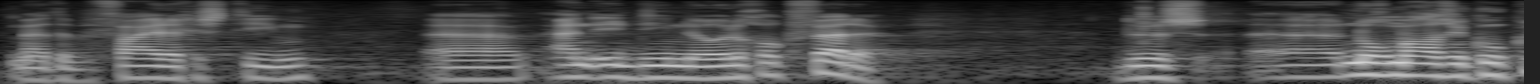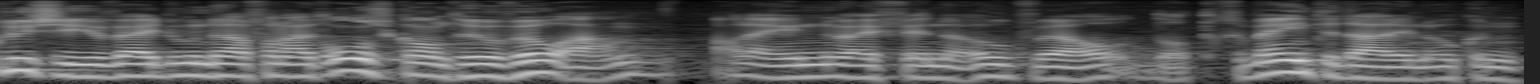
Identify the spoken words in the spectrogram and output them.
met het beveiligingsteam eh, en indien nodig ook verder. Dus eh, nogmaals in conclusie, wij doen daar vanuit onze kant heel veel aan. Alleen wij vinden ook wel dat de gemeente daarin ook een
